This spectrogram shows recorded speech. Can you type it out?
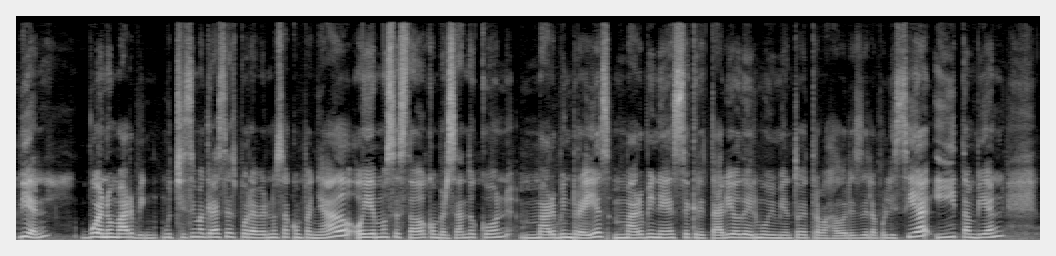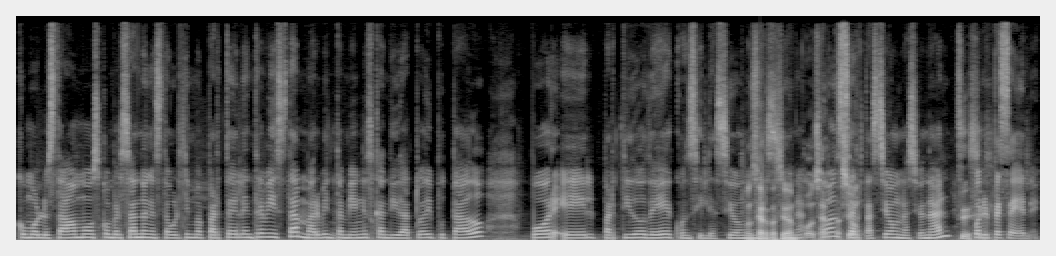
Bien, Bueno, Marvin, muchísimas gracias por habernos acompañado. Hoy hemos estado conversando con Marvin Reyes. Marvin es secretario del Movimiento de Trabajadores de la Policía y también, como lo estábamos conversando en esta última parte de la entrevista, Marvin también es candidato a diputado por el Partido de Conciliación Concertación, Nacional, Concertación. Nacional por el PCN.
